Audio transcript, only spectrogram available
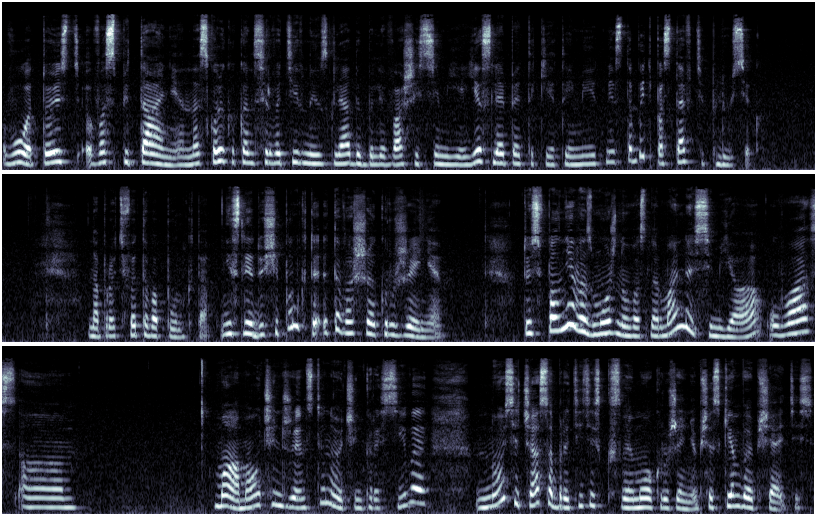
Вот, то есть воспитание, насколько консервативные взгляды были в вашей семье. Если опять-таки это имеет место быть, поставьте плюсик напротив этого пункта. И следующий пункт – это ваше окружение. То есть вполне возможно у вас нормальная семья, у вас э, мама очень женственная, очень красивая, но сейчас обратитесь к своему окружению, вообще с кем вы общаетесь.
